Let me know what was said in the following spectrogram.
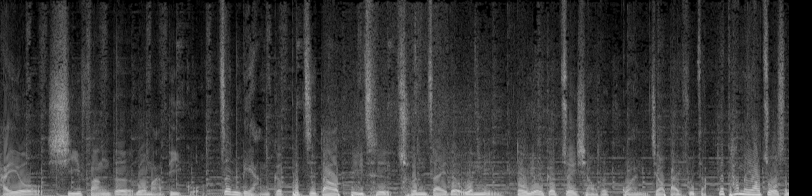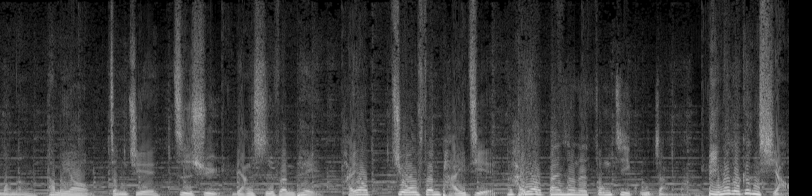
还有西方的罗马帝国，这两个不知道彼此存在的文明，都有一个最小的官叫百夫长。那他们要做什么呢？他们要整洁秩序、粮食分配，还要纠纷排解，还要班上的风纪鼓掌吧。比那个更小，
